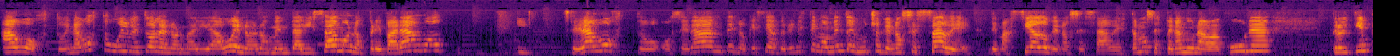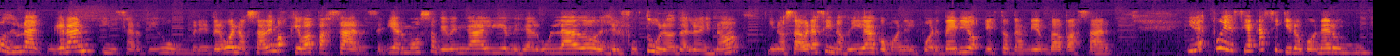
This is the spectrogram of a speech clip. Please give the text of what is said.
agosto, en agosto vuelve toda la normalidad. Bueno, nos mentalizamos, nos preparamos y será agosto o será antes, lo que sea, pero en este momento hay mucho que no se sabe, demasiado que no se sabe. Estamos esperando una vacuna pero el tiempo es de una gran incertidumbre. Pero bueno, sabemos que va a pasar. Sería hermoso que venga alguien desde algún lado, desde el futuro tal vez, ¿no? Y nos abrace y nos diga, como en el puerperio, esto también va a pasar. Y después, y acá sí quiero poner un,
